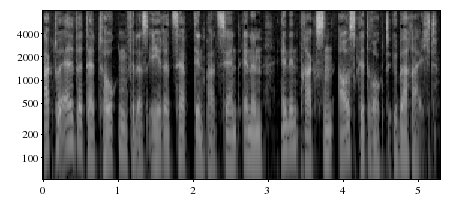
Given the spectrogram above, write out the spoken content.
Aktuell wird der Token für das E-Rezept den PatientInnen in den Praxen ausgedruckt überreicht.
